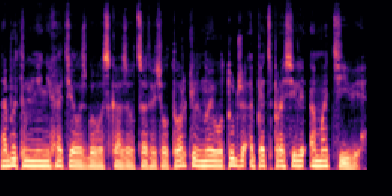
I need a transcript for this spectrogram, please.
«Об этом мне не хотелось бы высказываться», — ответил Торкель, но его тут же опять спросили о мотиве.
